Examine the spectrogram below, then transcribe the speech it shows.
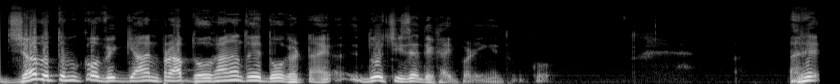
जब तुमको विज्ञान प्राप्त होगा ना तो ये दो घटनाएँ, दो चीज़ें दिखाई पड़ेंगी तुमको। अरे,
